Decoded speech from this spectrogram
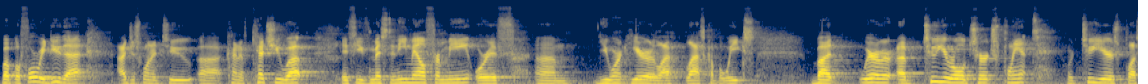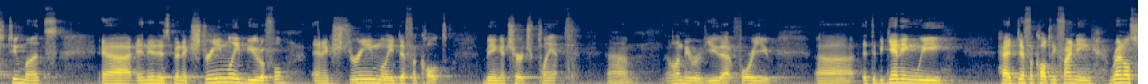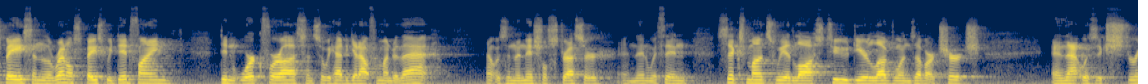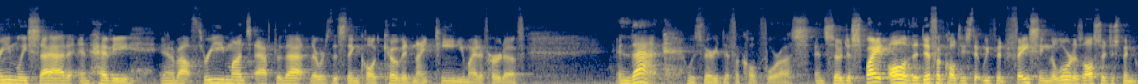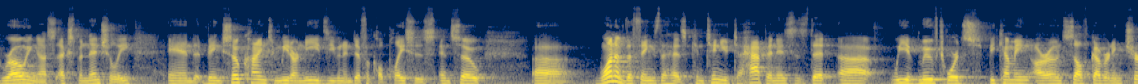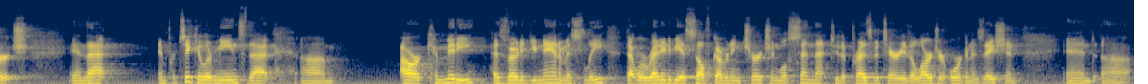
But before we do that, I just wanted to uh, kind of catch you up if you've missed an email from me or if um, you weren't here the last couple weeks. But we're a two year old church plant. We're two years plus two months. Uh, and it has been extremely beautiful and extremely difficult being a church plant. Um, let me review that for you. Uh, at the beginning, we had difficulty finding rental space, and the rental space we did find didn't work for us, and so we had to get out from under that. That was an initial stressor. And then within six months, we had lost two dear loved ones of our church. And that was extremely sad and heavy. And about three months after that, there was this thing called COVID 19 you might have heard of. And that was very difficult for us. And so, despite all of the difficulties that we've been facing, the Lord has also just been growing us exponentially and being so kind to meet our needs even in difficult places. And so, uh, one of the things that has continued to happen is, is that uh, we have moved towards becoming our own self governing church. And that, in particular, means that um, our committee has voted unanimously that we're ready to be a self governing church, and we'll send that to the presbytery, the larger organization. And uh,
